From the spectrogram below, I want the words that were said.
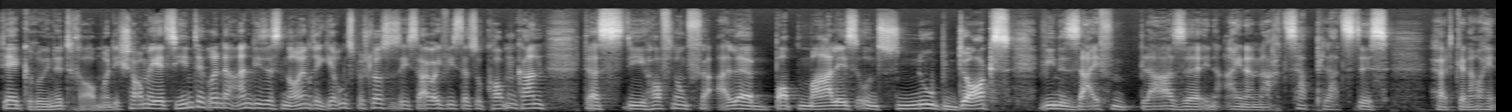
der grüne Traum. Und ich schaue mir jetzt die Hintergründe an dieses neuen Regierungsbeschlusses. Ich sage euch, wie es dazu kommen kann, dass die Hoffnung für alle Bob Marleys und Snoop Dogs wie eine Seifenblase in einer Nacht zerplatzt ist. Hört genau hin.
